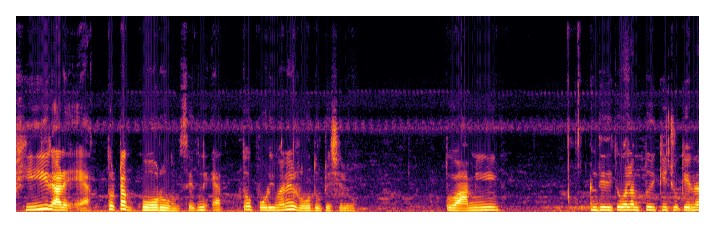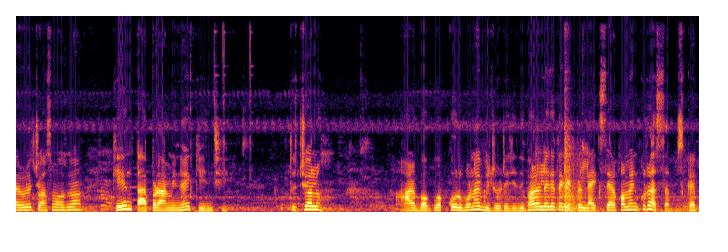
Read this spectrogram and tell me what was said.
ভিড় আর এতটা গরম, সেদিন এত পরিমাণে রোদ উঠেছিল। তো আমি, দিদিকে বললাম, তুই কিছু কেনার হলে চশমা ফশমা কেন? তারপর আমি নয় কিনছি। তো চলো আর বক বক করব না। ভিডিওটি যদি ভালো লেগে থাকে, একটা লাইক শেয়ার কমেন্ট করো আর সাবস্ক্রাইব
